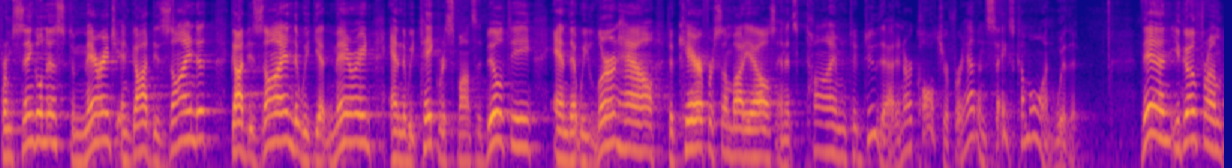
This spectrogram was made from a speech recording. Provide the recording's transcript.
from singleness to marriage, and God designed it. God designed that we get married and that we take responsibility and that we learn how to care for somebody else, and it's time to do that in our culture. For heaven's sakes, come on with it. Then you go from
